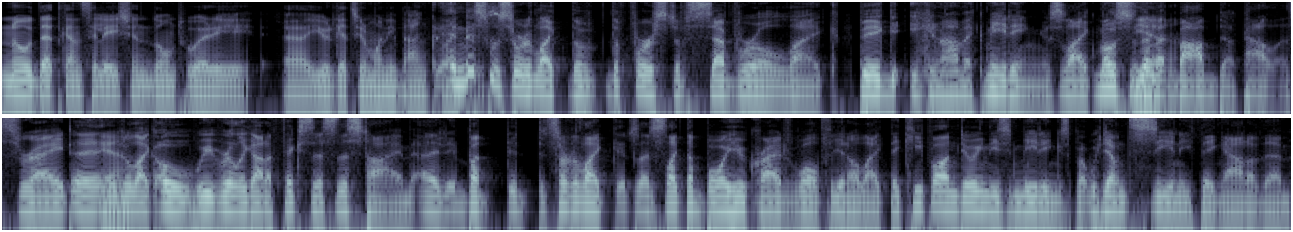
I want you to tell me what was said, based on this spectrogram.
no debt cancellation, don't worry, uh, you'll get your money back. And this was sort of like the the first of several like big economic meetings, like most of them Yeah. at Babda Palace, right? Uh, Yeah. And they're like, oh, we really got to fix this this time. Uh, but it, it's sort of like it's, it's like the boy who cried wolf, you know, like they keep on doing these meetings, but we don't see anything out of them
